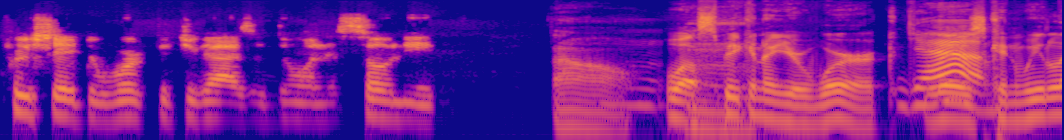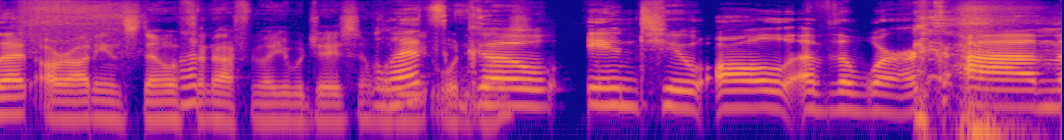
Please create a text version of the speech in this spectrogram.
appreciate the work that you guys are doing. It's so needed. Oh, well, speaking of your work, Yeah. Liz, can we let our audience know if they're not familiar with Jason? what he- Let's what he does? go into all of the work. Um,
